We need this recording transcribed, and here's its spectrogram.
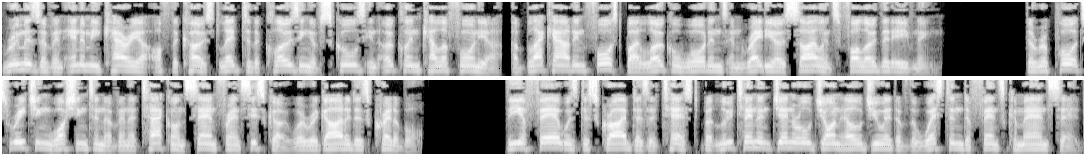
rumors of an enemy carrier off the coast led to the closing of schools in Oakland, California. A blackout enforced by local wardens and radio silence followed that evening. The reports reaching Washington of an attack on San Francisco were regarded as credible. The affair was described as a test but Lieutenant General John L. DeWitt of the Western Defense Command said,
